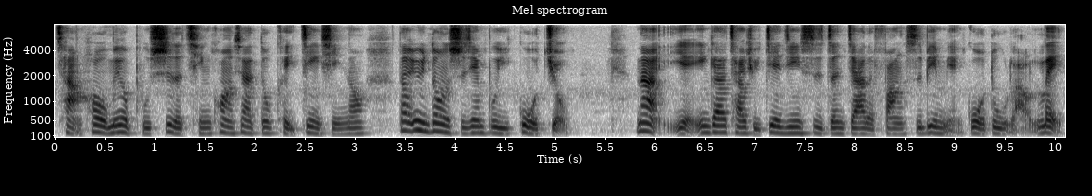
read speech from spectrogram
产后没有不适的情况下都可以进行哦，但运动的时间不宜过久。那也应该采取渐进式增加的方式，避免过度劳累。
